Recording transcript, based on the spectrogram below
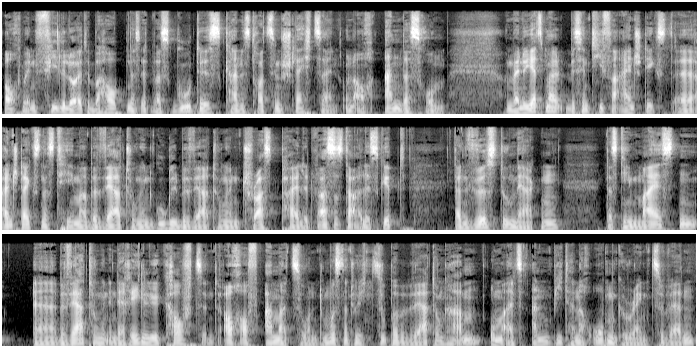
Auch wenn viele Leute behaupten, dass etwas gut ist, kann es trotzdem schlecht sein. Und auch andersrum. Und wenn du jetzt mal ein bisschen tiefer einsteigst, äh, einsteigst in das Thema Bewertungen, Google-Bewertungen, Trustpilot, was es da alles gibt, dann wirst du merken, dass die meisten äh, Bewertungen in der Regel gekauft sind, auch auf Amazon. Du musst natürlich eine super Bewertung haben, um als Anbieter nach oben gerankt zu werden.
